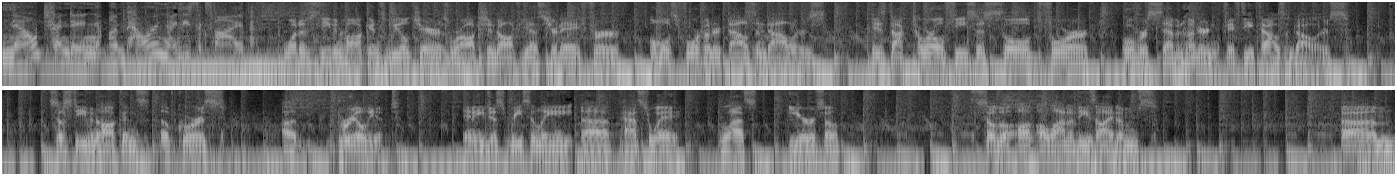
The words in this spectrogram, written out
Now trending on Power 96.5. One of Stephen Hawking's wheelchairs were auctioned off yesterday for almost $400,000. His doctoral thesis sold for over $750,000. So Stephen Hawkins, of course, uh, brilliant. And he just recently uh, passed away the last year or so. So the, a, a lot of these items um,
